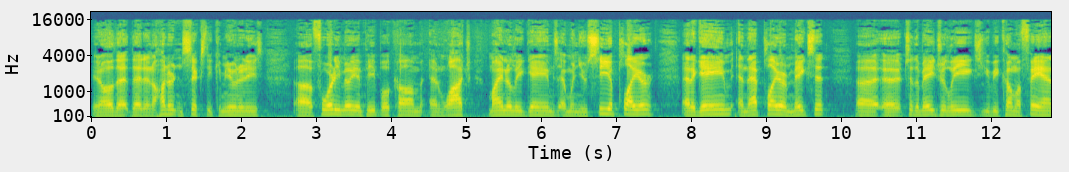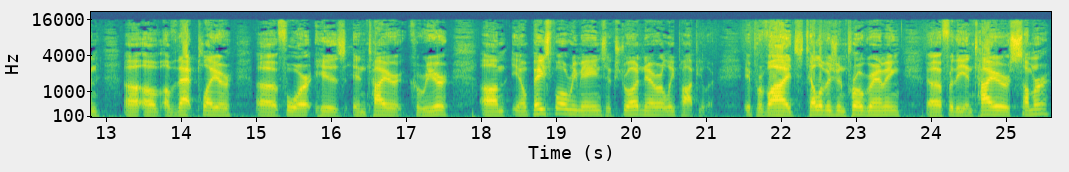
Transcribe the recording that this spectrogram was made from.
you know, that, that in 160 communities, uh, 40 million people come and watch minor league games, and when you see a player at a game and that player makes it uh, uh, to the major leagues, you become a fan uh, of, of that player uh, for his entire career. Um, you know, baseball remains extraordinarily popular. It provides television programming uh, for the entire summer.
